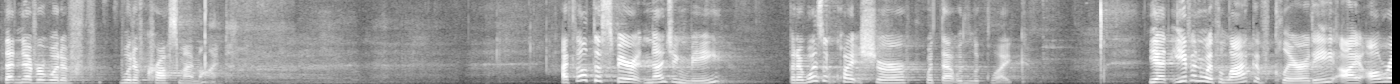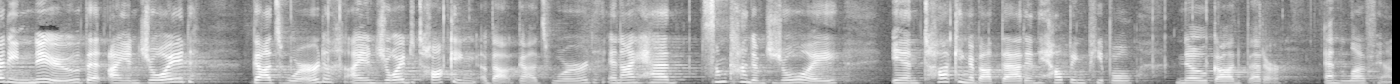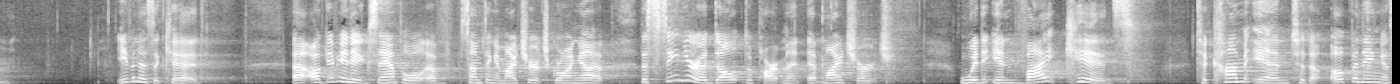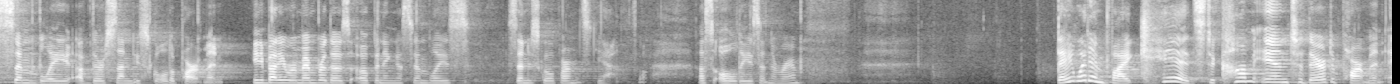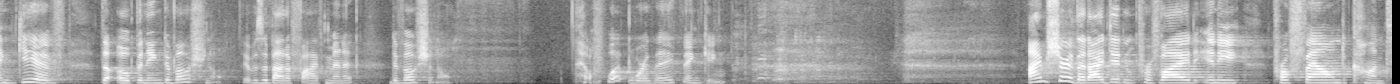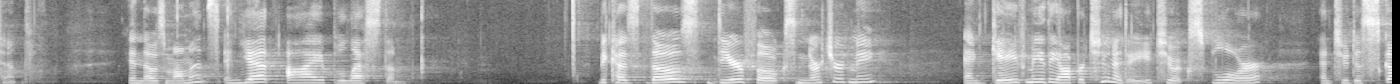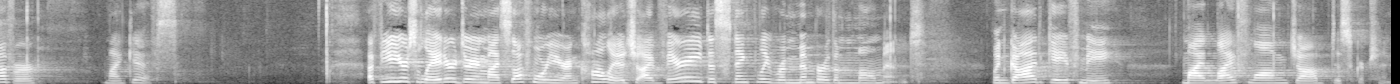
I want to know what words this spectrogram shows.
that never would have, would have crossed my mind. I felt the Spirit nudging me, but I wasn't quite sure what that would look like. Yet, even with lack of clarity, I already knew that I enjoyed God's Word. I enjoyed talking about God's Word, and I had some kind of joy in talking about that and helping people know God better and love Him. Even as a kid, uh, I'll give you an example of something in my church growing up. The senior adult department at my church would invite kids to come in to the opening assembly of their Sunday school department. Anybody remember those opening assemblies, Sunday school departments? Yeah, us oldies in the room. They would invite kids to come into their department and give the opening devotional. It was about a five minute devotional. Now, what were they thinking? I'm sure that I didn't provide any profound content in those moments, and yet I blessed them because those dear folks nurtured me and gave me the opportunity to explore and to discover my gifts. A few years later, during my sophomore year in college, I very distinctly remember the moment when God gave me my lifelong job description.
